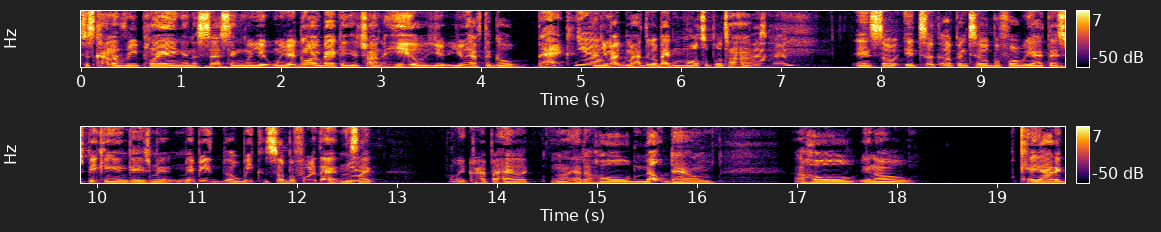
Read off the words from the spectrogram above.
just kind of replaying and assessing when you when you're going back and you're trying to heal, you you have to go back. Yeah. and you might, might have to go back multiple times. And so it took up until before we had that speaking engagement, maybe a week or so before that. And it's like, holy crap, I had like, you know, I had a whole meltdown, a whole, you know, chaotic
